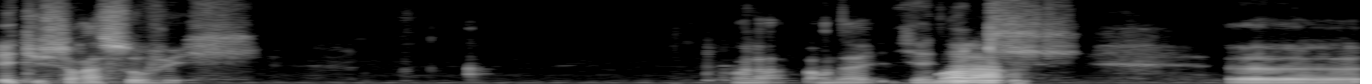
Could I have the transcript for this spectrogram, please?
et tu seras sauvé. Voilà, on a Yannick. Euh,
